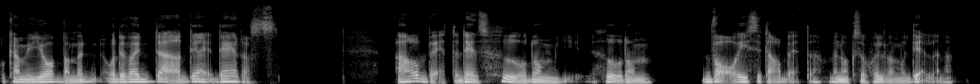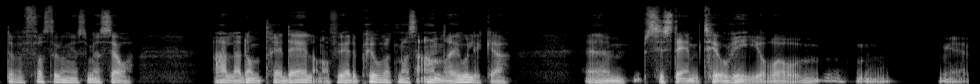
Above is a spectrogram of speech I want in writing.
och kan vi jobba med, och det var ju där de, deras arbete, dels hur de, hur de var i sitt arbete, men också själva modellen. Det var första gången som jag såg alla de tre delarna, för vi hade provat massa andra olika systemteorier och mm, eh,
